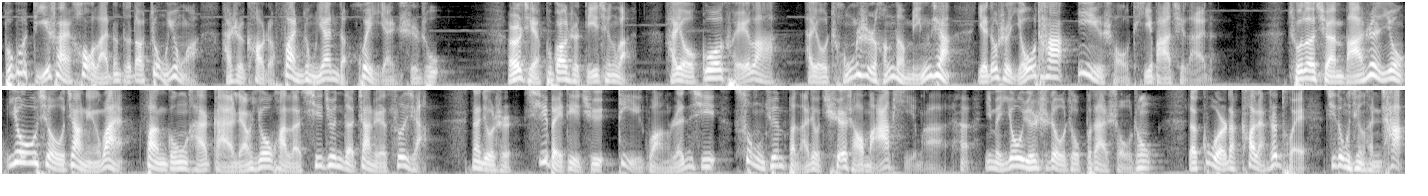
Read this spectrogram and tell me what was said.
不过，狄帅后来能得到重用啊，还是靠着范仲淹的慧眼识珠。而且不光是狄青了，还有郭奎啦，还有崇世恒等名将，也都是由他一手提拔起来的。除了选拔任用优秀将领外，范公还改良优化了西军的战略思想，那就是西北地区地广人稀，宋军本来就缺少马匹嘛，因为幽云十六州不在手中，那故而呢靠两只腿，机动性很差，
